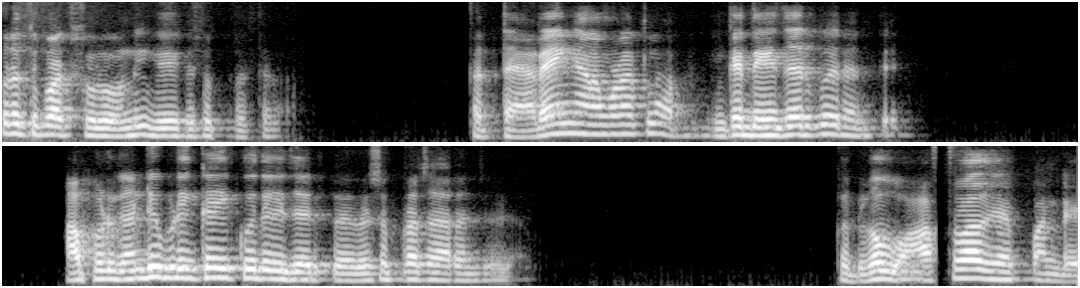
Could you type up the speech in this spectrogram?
ప్రతిపక్షంలో ఉండి ఇవే విష ప్రచారాలు. తేడా ఏం కనపడట్లా ఇంకా దిగజారిపోయారు అంతే. అప్పుడు కంటే ఇప్పుడు ఇంకా ఎక్కువ దిగజారిపోయారు విష ప్రచారం చేయడం. కొద్దిగా వాస్తవాలు చెప్పండి.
